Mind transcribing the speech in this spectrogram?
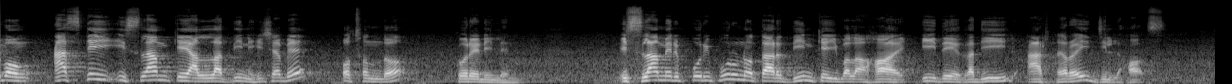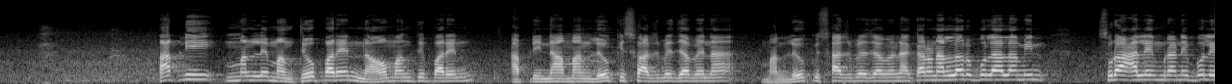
এবং আজকেই ইসলামকে আল্লাহ দিন হিসাবে পছন্দ করে নিলেন। ইসলামের পরিপূর্ণতার দিনকেই বলা হয় ঈদে গাদির আঠারোই জিলহজ। আপনি মানলে মানতেও পারেন, নাও মানতে পারেন আপনি না মানলেও কিছু আসবে যাবে না, মানলেও কিছু আসবে যাবে না। কারণ আল্লাহ রবুল আলমিন সুরা আল ইমরানে বলে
